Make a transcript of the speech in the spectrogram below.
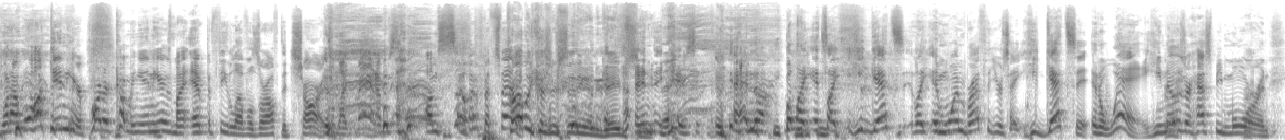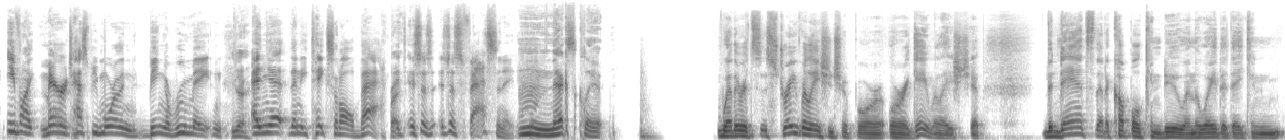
when I walk in here. Part of coming in here is my empathy levels are off the charts. I'm like, man, I'm, I'm so empathetic. Probably because you're sitting in a seat. and, and uh, but like it's like he gets like in one breath that you're saying he gets it in a way. He knows there has to be more, and even like marriage has to be more than being a roommate, and Yeah. and yet then he takes it all back. It- it's just it's just fascinating. Mm, next clip. whether it's a straight relationship or or a gay relationship, the dance that a couple can do and the way that they can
